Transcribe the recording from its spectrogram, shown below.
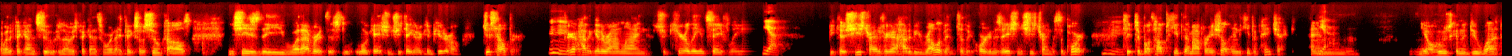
I'm going to pick on Sue because I always pick on this word I pick. So Sue calls, she's the whatever at this location. She's taking her computer home. Just help her. Mm-hmm. Figure out how to get her online securely and safely. Yeah. Because she's trying to figure out how to be relevant to the organization she's trying to support mm-hmm. to, to both help to keep them operational and to keep a paycheck. And yeah. You know who's going to do what,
